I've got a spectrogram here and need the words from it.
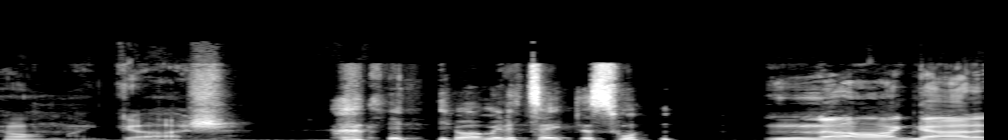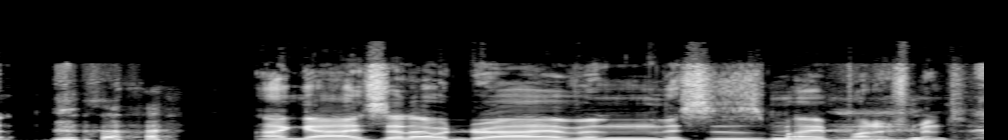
oh my gosh. you want me to take this one? No, I got it. I got I said I would drive, and this is my punishment.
